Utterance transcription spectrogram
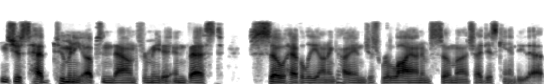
he's just had too many ups and downs for me to invest so heavily on a guy and just rely on him so much. I just can't do that.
